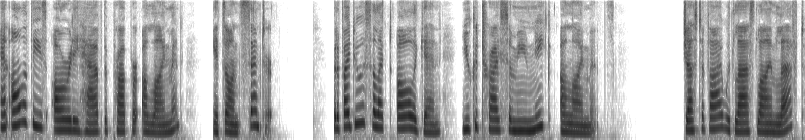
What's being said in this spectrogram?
And all of these already have the proper alignment. It's on center. But if I do select all again, you could try some unique alignments. Justify with last line left,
